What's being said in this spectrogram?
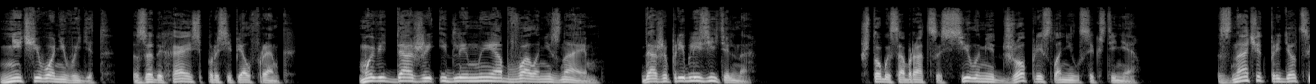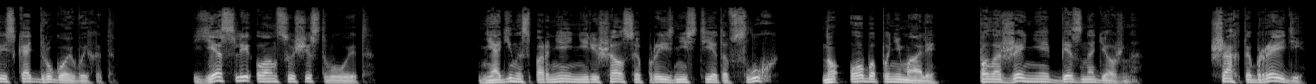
ничего не выйдет», — задыхаясь, просипел Фрэнк. «Мы ведь даже и длины обвала не знаем. Даже приблизительно. Чтобы собраться с силами, Джо прислонился к стене. Значит, придется искать другой выход. Если он существует. Ни один из парней не решался произнести это вслух, но оба понимали — положение безнадежно. Шахта Брейди —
